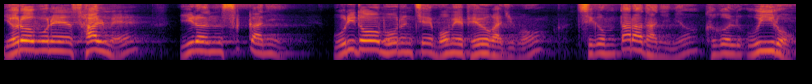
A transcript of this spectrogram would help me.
여러분의 삶에 이런 습관이 우리도 모른 채 몸에 배어가지고 지금 따라다니며 그걸 의로,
